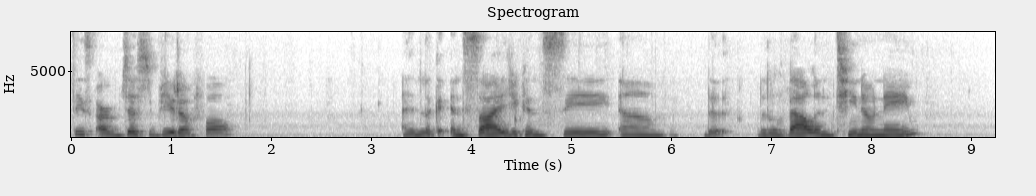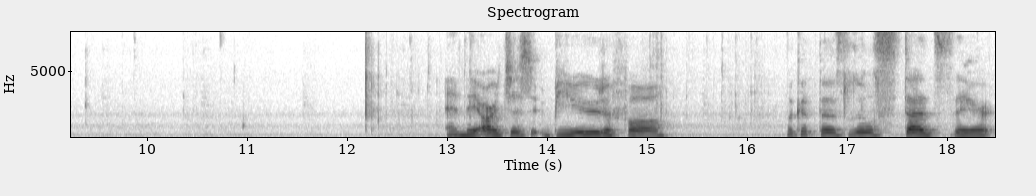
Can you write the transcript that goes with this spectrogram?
These are just beautiful and look inside you can see um, the little Valentino name and they are just beautiful look at those little studs there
